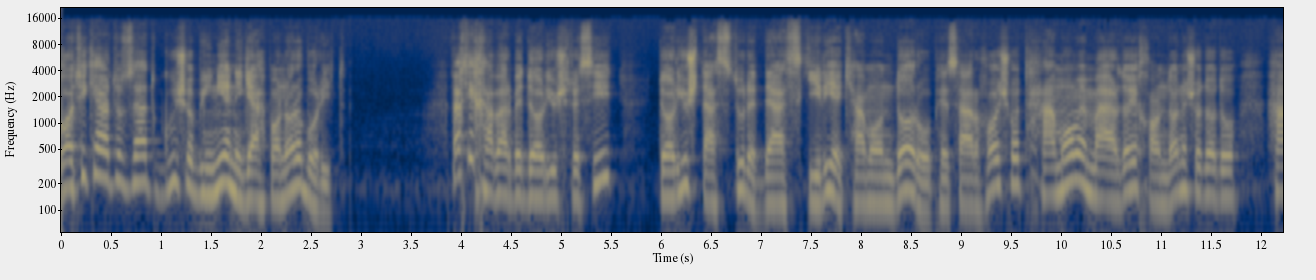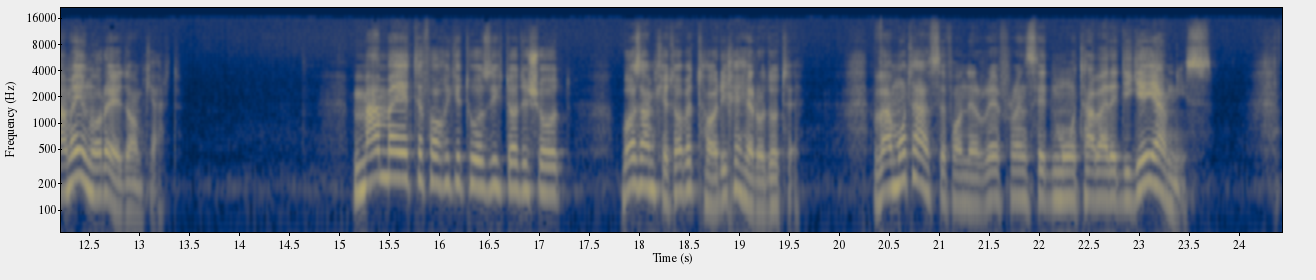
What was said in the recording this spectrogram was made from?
قاطی کرد و زد گوش و بینی نگهبانا رو برید. وقتی خبر به داریوش رسید داریوش دستور دستگیری کماندار و پسرهاش و تمام مردای خاندانش داد و همه اونا رو اعدام کرد. منبع اتفاقی که توضیح داده شد بازم کتاب تاریخ هرودوته و متاسفانه رفرنس معتبر دیگه هم نیست.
